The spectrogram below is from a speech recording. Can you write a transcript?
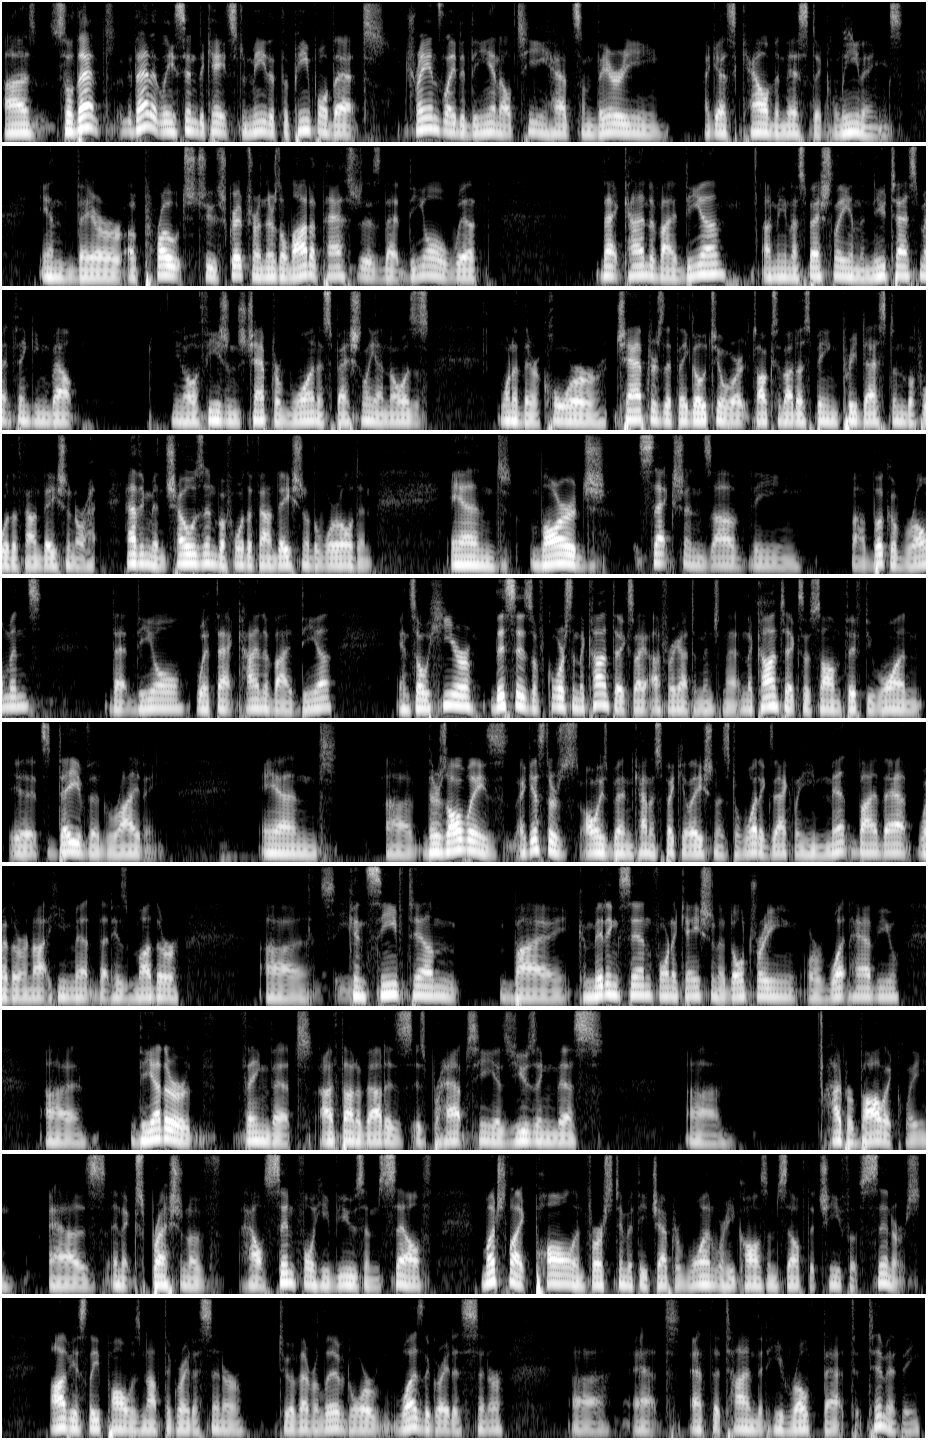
Uh, so that that at least indicates to me that the people that translated the NLT had some very, I guess, Calvinistic leanings in their approach to Scripture, and there's a lot of passages that deal with that kind of idea. I mean, especially in the New Testament, thinking about, you know, Ephesians chapter 1, especially, I know is one of their core chapters that they go to where it talks about us being predestined before the foundation or having been chosen before the foundation of the world and and large sections of the uh, book of Romans that deal with that kind of idea. And so here, this is, of course, in the context, I, I forgot to mention that, in the context of Psalm 51, it's David writing. And uh, there's always, I guess there's always been kind of speculation as to what exactly he meant by that, whether or not he meant that his mother uh, Conceive. conceived him by committing sin, fornication, adultery, or what have you. Uh, the other thing that I've thought about is is perhaps he is using this uh, hyperbolically as an expression of how sinful he views himself, much like Paul in 1 Timothy chapter 1 where he calls himself the chief of sinners. Obviously, Paul was not the greatest sinner to have ever lived or was the greatest sinner uh, at at the time that he wrote that to Timothy.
